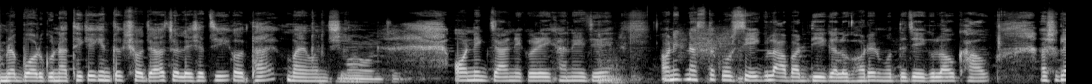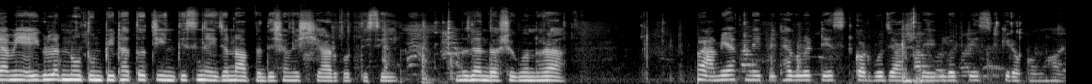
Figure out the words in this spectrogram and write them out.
আমরা বরগুনা থেকে কিন্তু সোজা চলে এসেছি কোথায়? ময়মনসিং অনেক জার্নি করে এখানে যে অনেক নাস্তা করছি এইগুলো আবার দিয়ে গেল ঘরের মধ্যে যে এইগুলাও খাও। আসলে আমি এইগুলোর নতুন পিঠা তো চিনতেছি না এই জন্য আপনাদের সঙ্গে শেয়ার করতেছি। বুঝলেন দর্শক বন্ধুরা? আর আমি এখন এই পিঠাগুলো টেস্ট করব যে আসলে এগুলোর টেস্ট কীরকম হয়।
